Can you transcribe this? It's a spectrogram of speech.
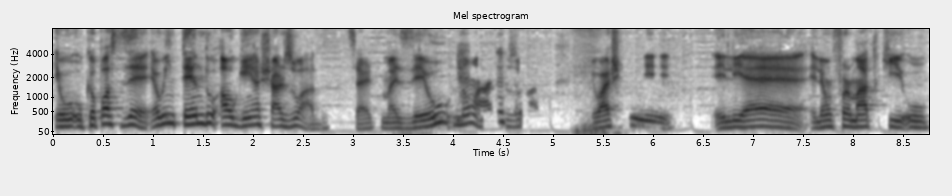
eu, o que eu posso dizer, eu entendo alguém achar zoado, certo? Mas eu não acho zoado. Eu acho que ele é, ele é um formato que o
